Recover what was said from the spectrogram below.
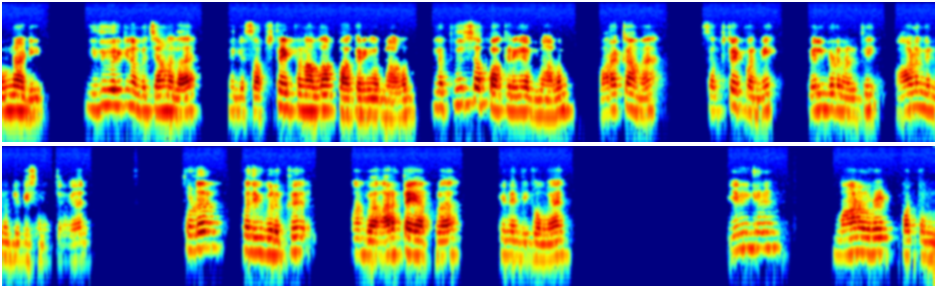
முன்னாடி இது வரைக்கும் நம்ம சேனலை நீங்க சப்ஸ்கிரைப் பண்ணாதான் பாக்குறீங்க அப்படின்னாலும் இல்ல புதுசா பாக்குறீங்க அப்படின்னாலும் மறக்காம சப்ஸ்கிரைப் பண்ணி பெல் பட்டன் அழுத்தி ஆளுங்க நோட்டிபிகேஷன் கொடுத்துருங்க. தொடர் பதிவுகளுக்கு நம்ம அரட்டை ஆப்ல இணைந்திக்கோங்க. இன்று மாணவர்கள் மற்றும்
